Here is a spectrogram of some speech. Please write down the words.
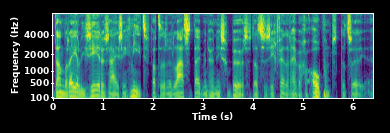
dan realiseren zij zich niet wat er de laatste tijd met hun is gebeurd. Dat ze zich verder hebben geopend. Dat, ze, eh,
